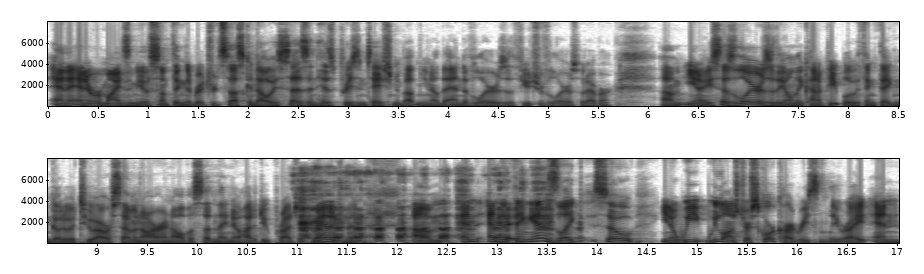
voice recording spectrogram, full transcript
And and it reminds me of something that Richard Susskind always says in his presentation about you know the end of lawyers or the future of lawyers, whatever. Um, you know, he says lawyers are the only kind of people who think they can go to a two-hour seminar and all of a sudden they know how to do project management. um, and and right. the thing is, like, so you know, we we launched our scorecard recently, right? And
